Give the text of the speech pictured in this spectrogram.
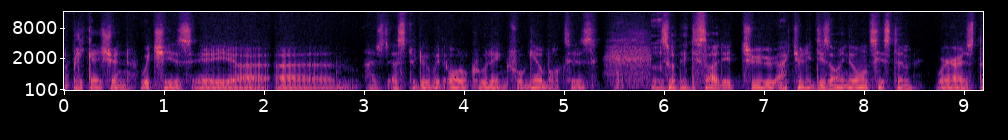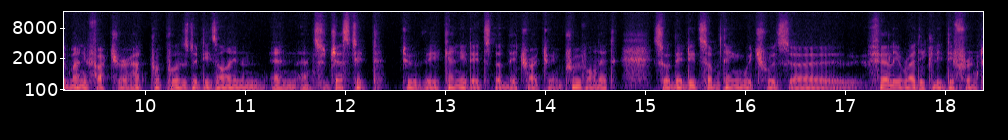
application, which is a uh, um, has, has, to do with oil cooling for gearboxes. Mm-hmm. So they decided to actually design their own system, whereas the manufacturer had proposed a design and, and, and suggested to the candidates that they tried to improve on it. So they did something which was uh, fairly radically different.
